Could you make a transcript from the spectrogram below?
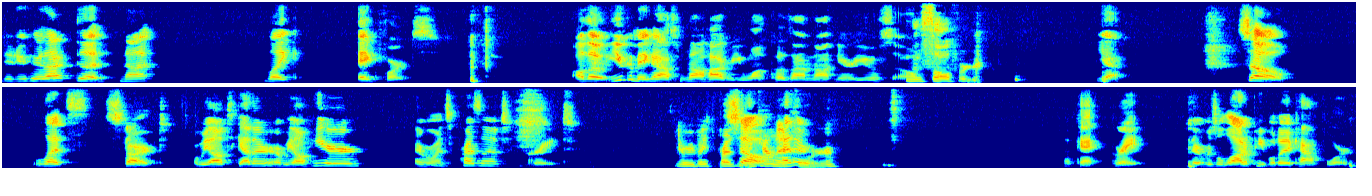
Did you hear that? Good. Not like egg farts. Although you can make it smell however you want, because I'm not near you, so. The sulfur. Yeah. So, let's start. Are we all together? Are we all here? Everyone's present. Great. Everybody's present So, and counted Heather- for. Okay, great. There was a lot of people to account for.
